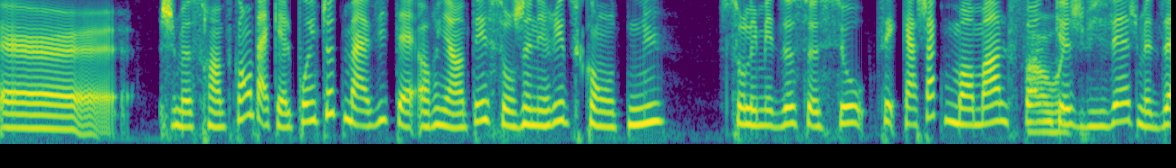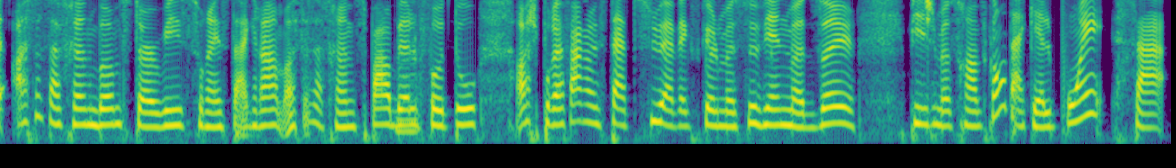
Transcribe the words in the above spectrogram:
je me suis rendu compte à quel point toute ma vie était orientée sur générer du contenu sur les médias sociaux. Tu sais, qu'à chaque moment, le fun Ah oui. que je vivais, je me disais, ah, ça, ça ferait une bonne story sur Instagram. Ah, ça, ça serait une super belle photo. Ah, je pourrais faire un statut avec ce que le monsieur vient de me dire. Puis je me suis rendu compte à quel point ça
